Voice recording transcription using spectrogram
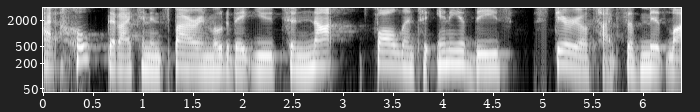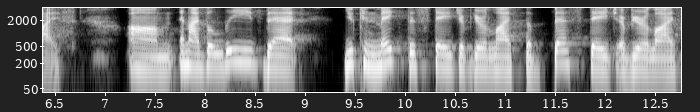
I hope that I can inspire and motivate you to not fall into any of these stereotypes of midlife. Um, and I believe that you can make this stage of your life the best stage of your life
